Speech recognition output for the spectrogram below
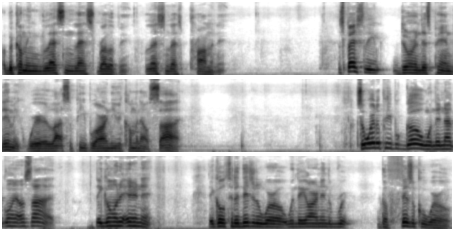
are becoming less and less relevant, less and less prominent. Especially during this pandemic where lots of people aren't even coming outside. So, where do people go when they're not going outside? They go on the internet. They go to the digital world when they aren't in the, the physical world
